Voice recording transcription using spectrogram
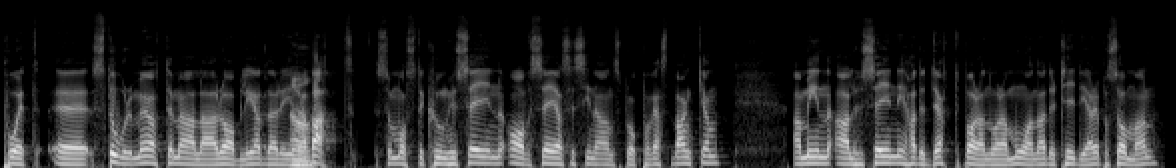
på ett eh, stormöte med alla arabledare i ja. Rabat så måste kung Hussein avsäga sig sina anspråk på Västbanken. Amin al-Husseini hade dött bara några månader tidigare på sommaren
